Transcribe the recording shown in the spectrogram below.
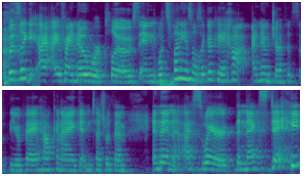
But it's like I, if I know we're close, and what's funny is I was like, okay, how, I know Jeff is at the U of A. How can I get in touch with him? And then I swear, the next day,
